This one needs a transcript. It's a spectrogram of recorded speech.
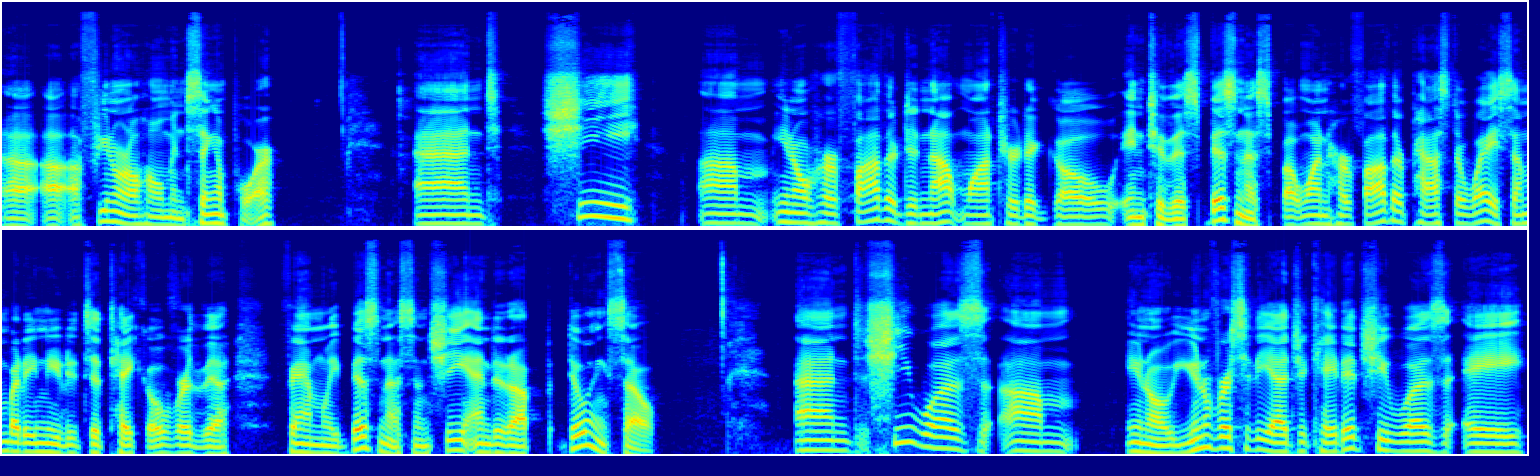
uh, a funeral home in Singapore, and she um, you know, her father did not want her to go into this business. But when her father passed away, somebody needed to take over the family business, and she ended up doing so. And she was, um, you know, university educated. She was a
